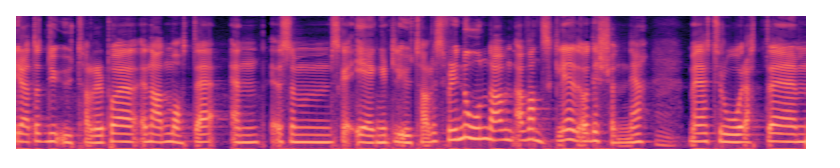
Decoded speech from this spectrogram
greit at du uttaler det på en annen måte enn som skal egentlig uttales. Fordi noen navn er vanskelig, og det skjønner jeg. Men jeg tror at um,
